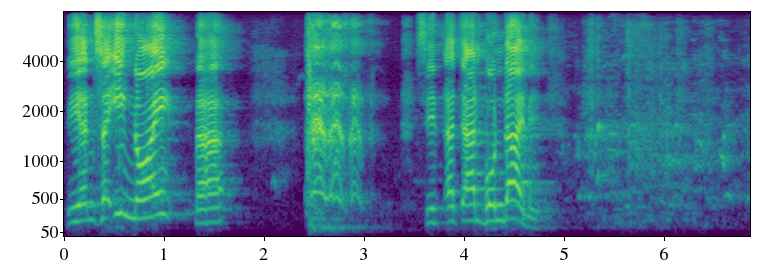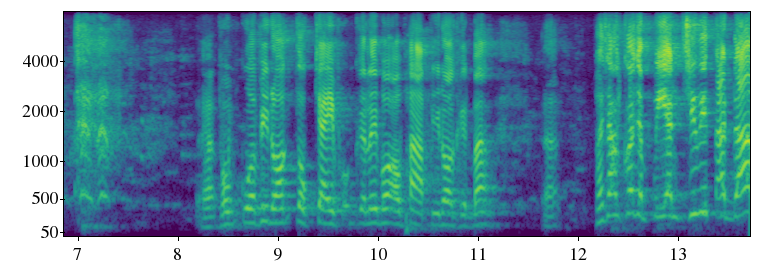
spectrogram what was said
เปลี่ยนสะอิ่งน้อยนะฮะสิทธิ์อาจารย์บนได้นี่นะผมกลัวพี่น้องตกใจ ผมก็เลยบอกเอาภาพพี่น้องขึ้นบ้างพระเจ้าก็จะเปลี่ยนชีวิตอันได้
